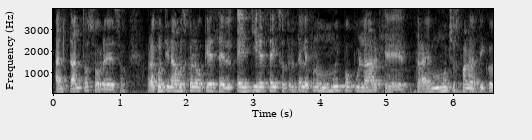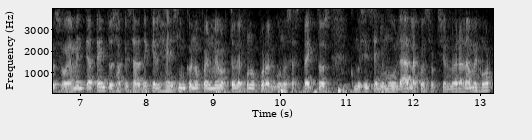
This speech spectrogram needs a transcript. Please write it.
al tanto sobre eso. Ahora continuamos con lo que es el LG G6, otro teléfono muy popular que trae muchos fanáticos obviamente atentos, a pesar de que el G5 no fue el mejor teléfono por algunos aspectos, como ese diseño modular, la construcción no era la mejor,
